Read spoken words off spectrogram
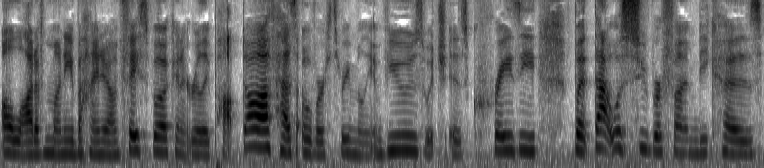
a lot of money behind it on Facebook. And it really popped off has over 3 million views which is crazy. But that was super fun because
